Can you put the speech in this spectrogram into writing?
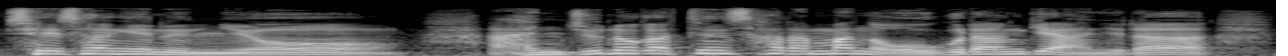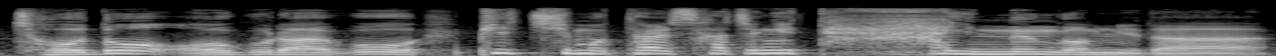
세상에는요, 안준호 같은 사람만 억울한 게 아니라 저도 억울하고 피치 못할 사정이 다 있는 겁니다.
